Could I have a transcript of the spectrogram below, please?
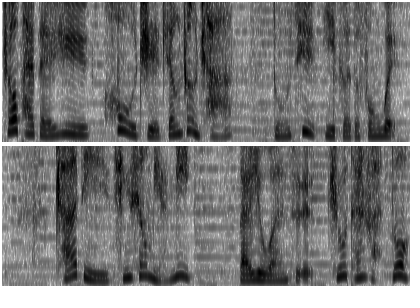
招牌白玉厚制姜撞茶，独具一格的风味。茶底清香绵密，白玉丸子 Q 弹软糯，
